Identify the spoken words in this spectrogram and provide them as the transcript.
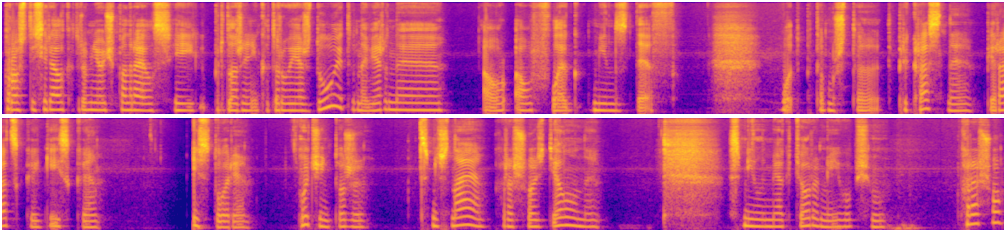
Просто сериал, который мне очень понравился и предложение которого я жду, это, наверное, Our, Our Flag Means Death. Вот, потому что это прекрасная пиратская гейская история. Очень тоже смешная, хорошо сделанная, с милыми актерами и, в общем, хорошо.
